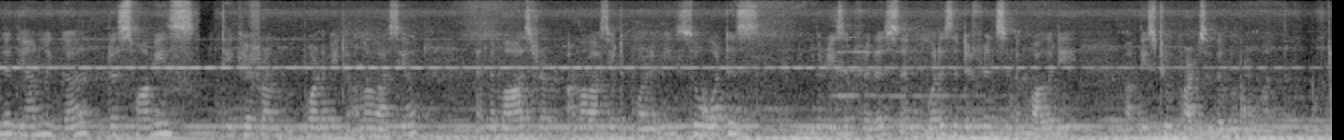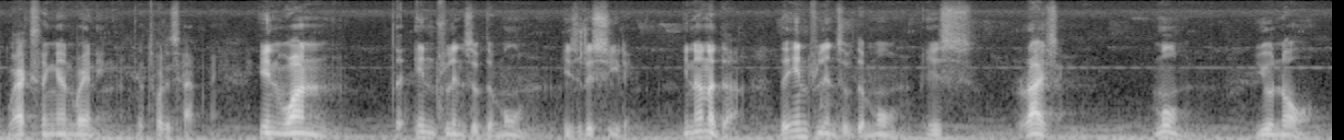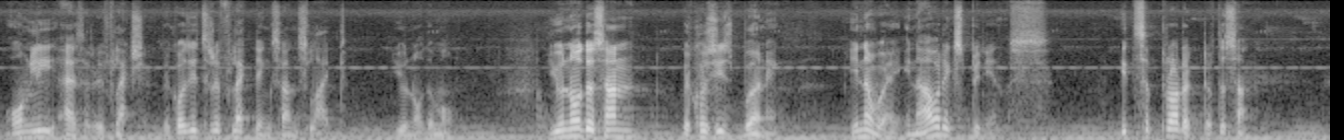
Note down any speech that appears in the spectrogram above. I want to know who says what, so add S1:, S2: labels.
S1: In the Dhyanalinga, the Swamis take care from Purnami to Amavasya and the Maas from Amavasya to Purnami. So, what is the reason for this and what is the difference in the quality of these two parts of the lunar month?
S2: Waxing and waning, that's what is happening. In one, the influence of the moon is receding. In another, the influence of the moon is rising. Moon, you know only as a reflection, because it's reflecting sun's light, you know the moon. You know the sun because he's burning. In a way, in our experience, it's a product of the sun.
